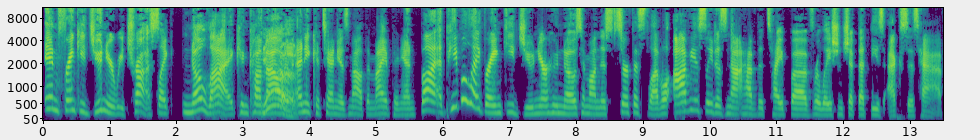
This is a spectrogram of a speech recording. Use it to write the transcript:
in Frankie Jr., we trust. Like, no lie can come yeah. out of any Catania's mouth, in my opinion. But people like Frankie Jr., who knows him on this surface level, obviously does not have the type of relationship that these exes have.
